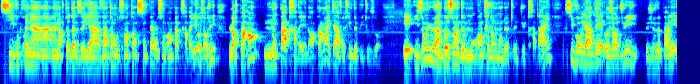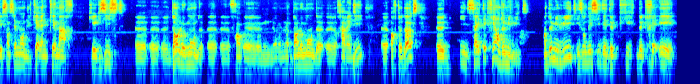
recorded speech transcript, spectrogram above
si vous prenez un, orthodoxe d'il y a 20 ans ou 30 ans, son père ou son grand-père travaillaient, aujourd'hui, leurs parents n'ont pas travaillé. Leurs parents étaient avrichim depuis toujours. Et ils ont eu un besoin de rentrer dans le monde du travail. Si vous regardez aujourd'hui, je veux parler essentiellement du Keren Kemar qui existe euh, euh, dans le monde, dans le monde Haredi, orthodoxe, ça a été créé en 2008. En 2008, ils ont décidé de créer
